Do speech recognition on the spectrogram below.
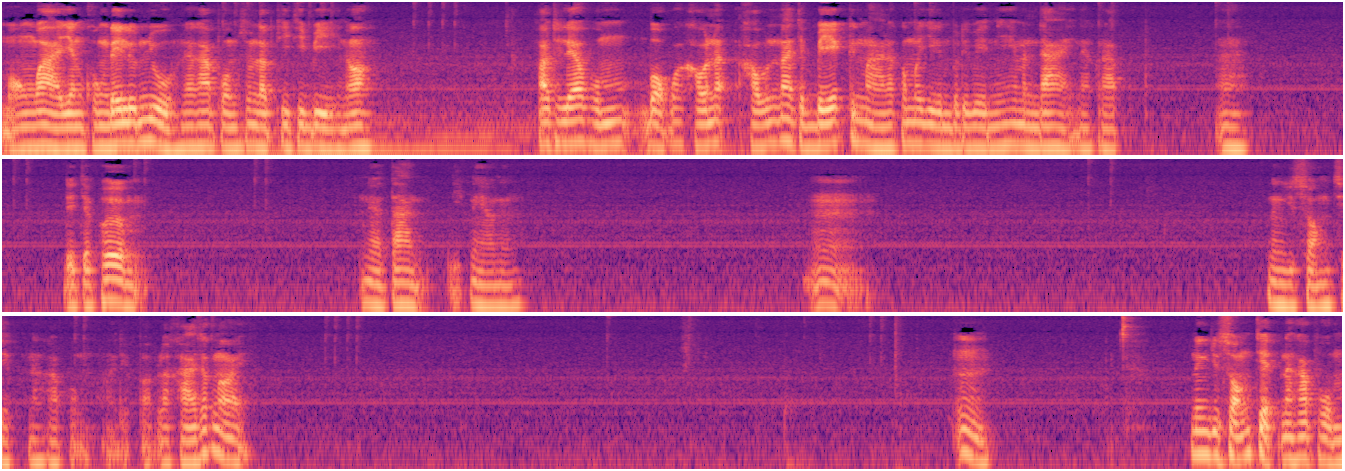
มองว่ายังคงได้ลุ้นอยู่นะครับ ผมสำหรับ TTB เนาะคราวที่แล้วผมบอกว่าเขาน่ะเขาน่าจะเบรกขึ้นมาแล้วก็มายืนบริเวณนี้ให้มันได้นะครับ เดี๋ยวจะเพิ่ม แนวต้านอีกแนวหนึ่งอืมหนึ่งจุดสองเจ็ดนะครับผม เดี๋ยวปรับราคาสักหน่อยอืมหนึ่งจุดสองเจ็ดนะครับผม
